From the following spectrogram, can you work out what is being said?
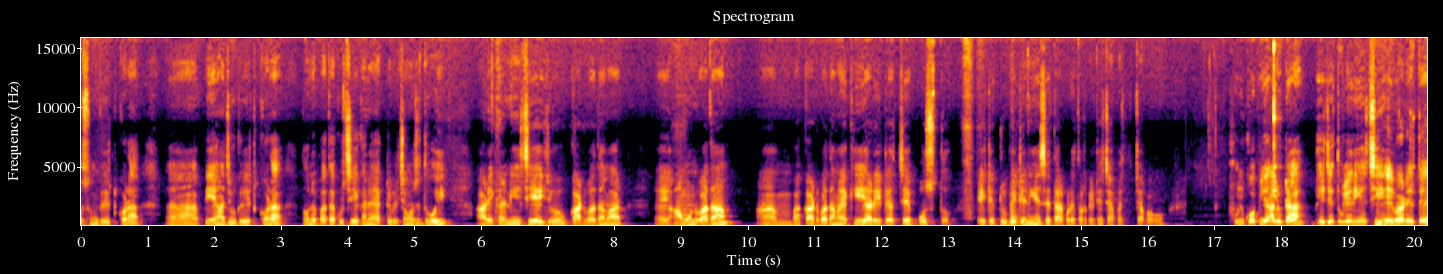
রসুন গ্রেট করা পেঁয়াজও গ্রেট করা ধনে পাতা কুচি, এখানে এক টেবিল চামচ দই আর এখানে নিয়েছি এই যে কাঠবাদাম আর আমন্ড বাদাম বা কাঠবাদাম একই, আর এটা হচ্ছে পোস্ত। এইটা একটু বেটে নিয়ে এসে তারপরে তরকারিটা চাপা, চাপাবো। ফুলকপি, আলুটা ভেজে তুলে নিয়েছি। এবার এতে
